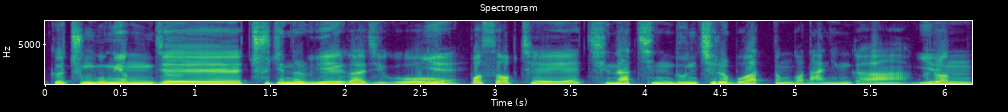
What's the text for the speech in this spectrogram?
그 중공영제 추진을 위해 가지고 예. 버스 업체의 지나친 눈치를 보았던 건 아닌가 예. 그런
